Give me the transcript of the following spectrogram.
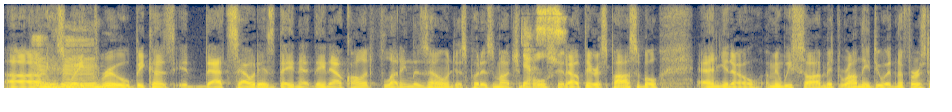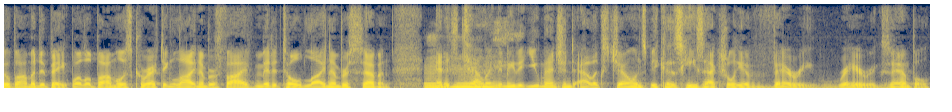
uh, his way Mhm. through because it, that's how it is. They they now call it flooding the zone. Just put as much Yes. bullshit out there as possible. And you know, I mean, we saw Mitt Romney do it in the first Obama debate. While Obama was correcting lie number five, Mitt had told lie number 7 And it's Mhm. telling to me that you mentioned Alex Jones because he's actually a very rare example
